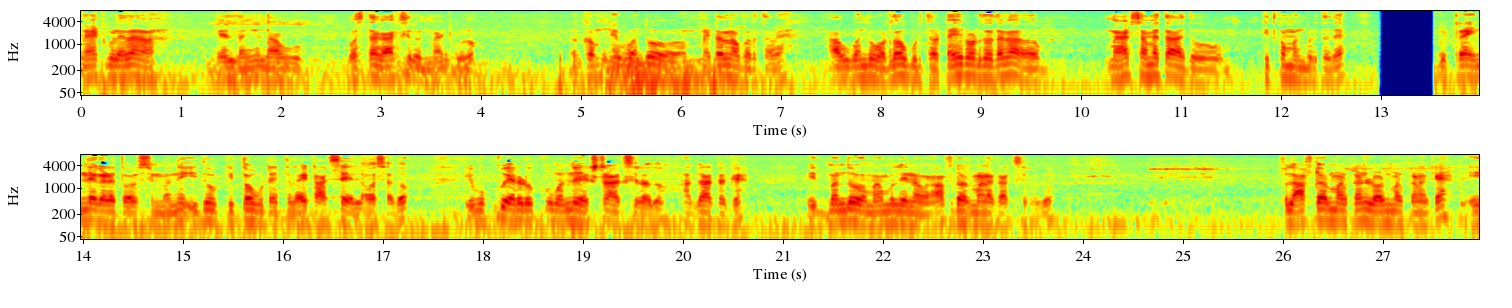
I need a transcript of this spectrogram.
ಮ್ಯಾಟ್ಗಳೆಲ್ಲ ಹೇಳ್ದಂಗೆ ನಾವು ಹೊಸ್ದಾಗಿ ಹಾಕ್ಸಿರೋದು ಮ್ಯಾಟ್ಗಳು. ಕಂಪ್ನಿಗೆ ಬಂದು ಮೆಟಲ್ ನಾವು ಬರ್ತವೆ. ಅವು ಬಂದು ಹೊಡೆದೋಗ್ಬಿಡ್ತವೆ ಟೈರ್ ಹೊಡೆದೋದಾಗ ಮ್ಯಾಟ್ ಸಮೇತ ಅದು ಕಿತ್ಕೊಂಬಂದ್ಬಿಡ್ತದೆ. ಬಿಟ್ಟರೆ ಹಿಂದೆಗಡೆ ತೋರಿಸ್ತೀನಿ ಬನ್ನಿ. ಇದು ಕಿತ್ತೋಗ್ಬಿಟ್ಟೈತೆ. ಲೈಟ್ ಹಾಕ್ಸೇ ಇಲ್ಲ ಹೊಸದು. ಈ ಉಕ್ಕು, ಎರಡು ಉಕ್ಕು ಬಂದು ಎಕ್ಸ್ಟ್ರಾ ಹಾಕ್ಸಿರೋದು ಹಗ್ಗ ಹಾಕೋಕ್ಕೆ. ಇದು ಬಂದು ಮಾಮೂಲಿ ನಾವು ಆಫ್ ಡೋರ್ ಮಾಡೋಕ್ಕೆ ಹಾಕ್ಸಿರೋದು. ಫುಲ್ ಆಫ್ ಡೋರ್ ಮಾಡ್ಕೊಂಡು ಲೋಡ್ ಮಾಡ್ಕೊಳಕ್ಕೆ. ಈ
